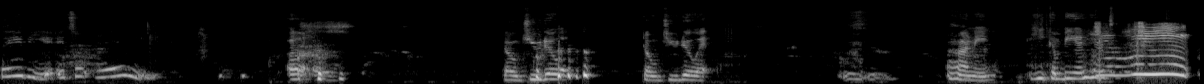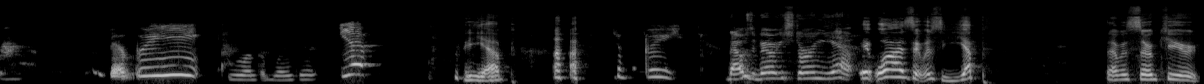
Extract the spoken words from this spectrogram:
Baby, it's okay. Uh oh. Don't you do it. Don't you do it. Honey, he can be in here. too. You want the blanket? Yep. Yep. Baby. That was a very stern yep. It was. It was yep. That was so cute.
